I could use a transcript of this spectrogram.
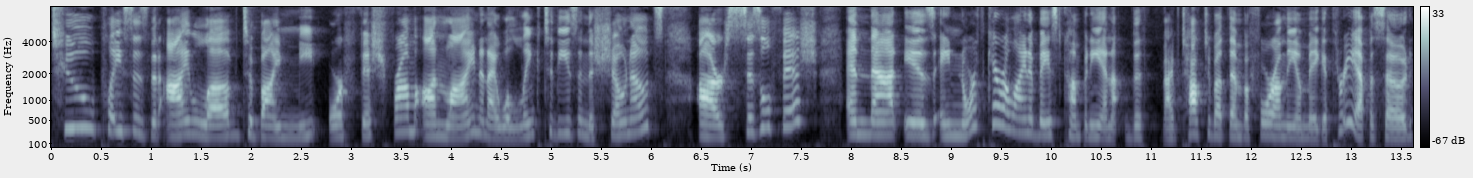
two places that I love to buy meat or fish from online, and I will link to these in the show notes, are Sizzlefish, and that is a North Carolina based company. And the, I've talked about them before on the omega 3 episode,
